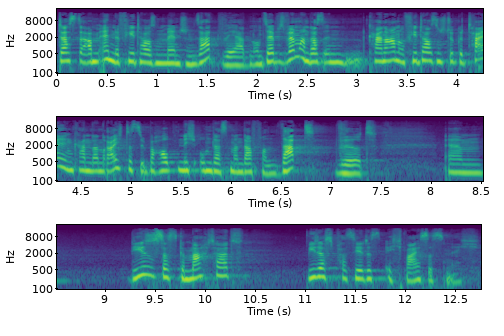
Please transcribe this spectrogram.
dass da am Ende 4000 Menschen satt werden? Und selbst wenn man das in, keine Ahnung, 4000 Stücke teilen kann, dann reicht das überhaupt nicht, um dass man davon satt wird. Ähm, wie Jesus das gemacht hat, wie das passiert ist, ich weiß es nicht.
